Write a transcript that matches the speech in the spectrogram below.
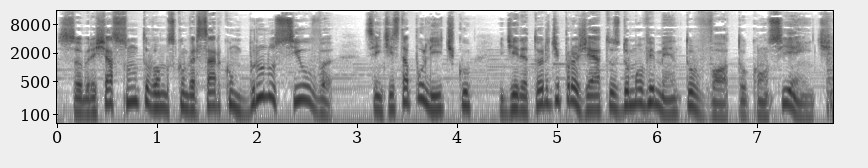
Sobre este assunto, vamos conversar com Bruno Silva, cientista político e diretor de projetos do movimento Voto Consciente.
